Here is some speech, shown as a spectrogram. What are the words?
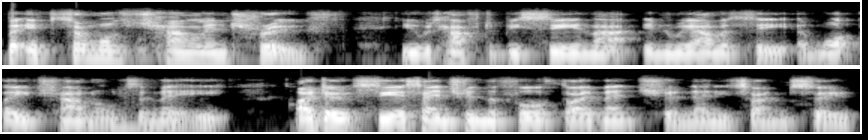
But if someone's channeling truth, you would have to be seeing that in reality. And what they channel mm-hmm. to me, I don't see us entering the fourth dimension anytime soon.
